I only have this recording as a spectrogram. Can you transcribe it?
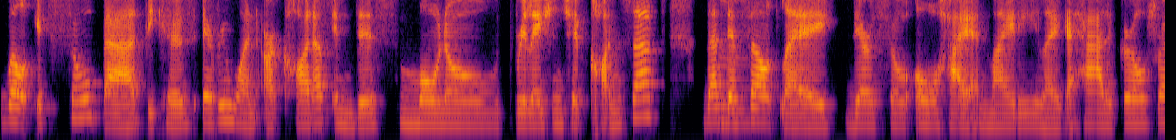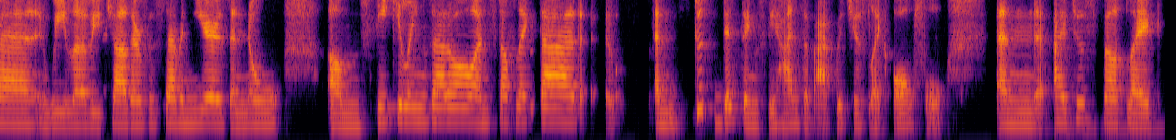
well it's so bad because everyone are caught up in this mono relationship concept that mm. they felt like they're so oh high and mighty like i had a girlfriend and we love each other for seven years and no um sneaky links at all and stuff like that and did, did things behind the back, which is like awful. And I just felt like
